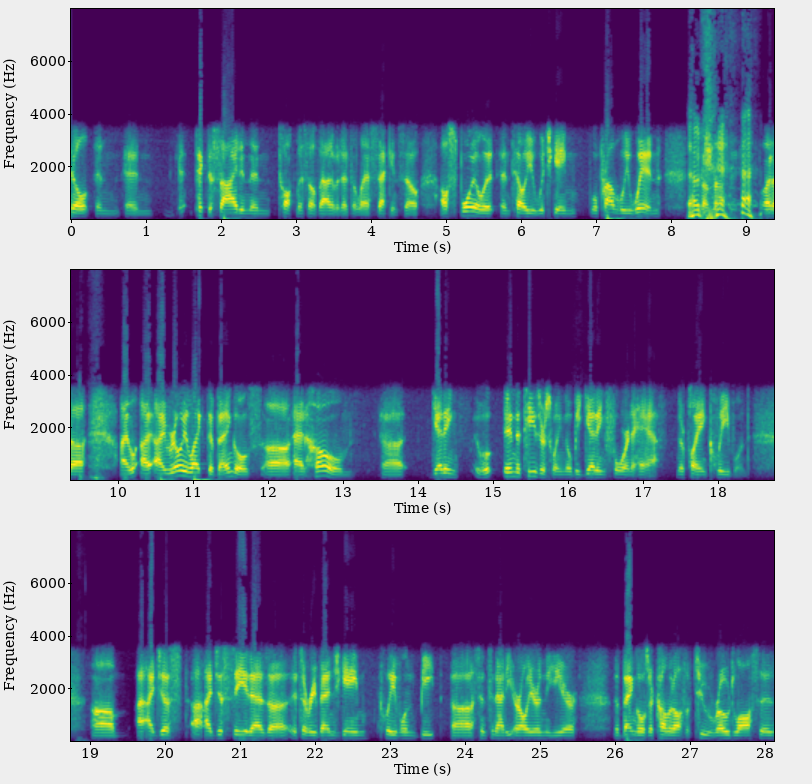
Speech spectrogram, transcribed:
tilt and and picked a side and then talked myself out of it at the last second. So I'll spoil it and tell you which game will probably win. I'm not but uh, I, I I really like the Bengals uh, at home. Uh, getting in the teaser swing, they'll be getting four and a half. They're playing Cleveland. Um, I, just I just see it as a it's a revenge game. Cleveland beat uh, Cincinnati earlier in the year. The Bengals are coming off of two road losses.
